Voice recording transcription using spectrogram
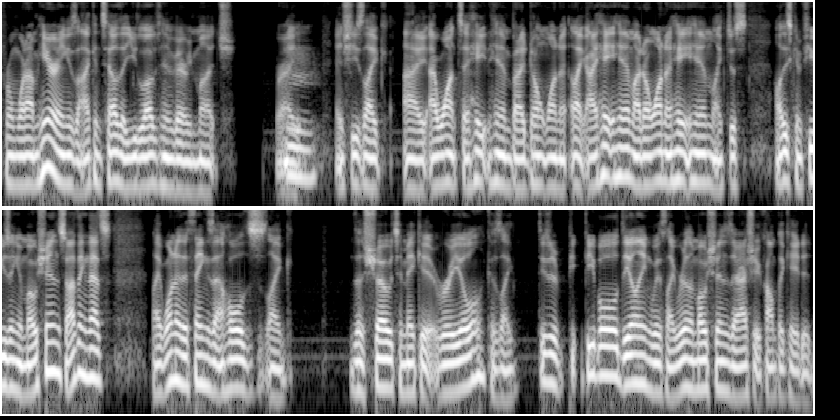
from what I'm hearing, is I can tell that you loved him very much, right? Mm. And she's like, I, I want to hate him, but I don't want to. Like, I hate him. I don't want to hate him. Like, just all these confusing emotions. So I think that's like one of the things that holds like the show to make it real because like these are pe- people dealing with like real emotions that are actually complicated.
